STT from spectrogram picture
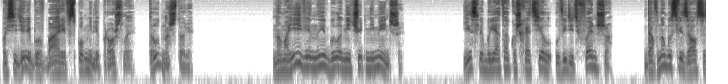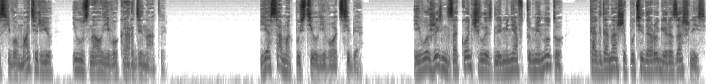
Посидели бы в баре, вспомнили прошлое. Трудно, что ли? Но моей вины было ничуть не меньше. Если бы я так уж хотел увидеть Фэншо, давно бы связался с его матерью и узнал его координаты. Я сам отпустил его от себя. Его жизнь закончилась для меня в ту минуту, когда наши пути дороги разошлись,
